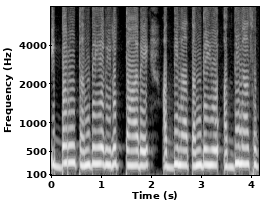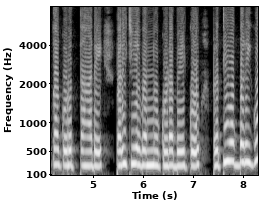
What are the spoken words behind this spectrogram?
ಇಬ್ಬರು ತಂದೆಯರಿರುತ್ತಾರೆ. ಅದ್ದಿನ ತಂದೆಯು ಅದ್ದಿನ ಸುಖ ಕೊಡುತ್ತಾರೆ. ಪರಿಚಯವನ್ನು ಕೊಡಬೇಕು. ಪ್ರತಿಯೊಬ್ಬರಿಗೂ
